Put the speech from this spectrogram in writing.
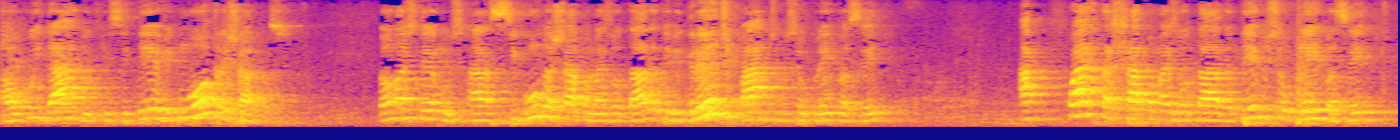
ao cuidado que se teve com outras chapas. Então nós temos a segunda chapa mais votada, teve grande parte do seu pleito aceito. A quarta chapa mais votada teve o seu pleito aceito.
